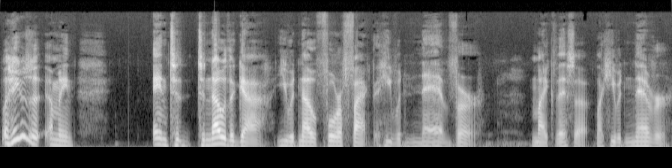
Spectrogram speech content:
But he was a I mean and to to know the guy, you would know for a fact that he would never make this up. Like he would never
